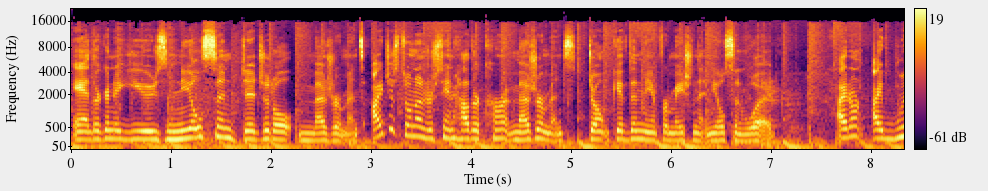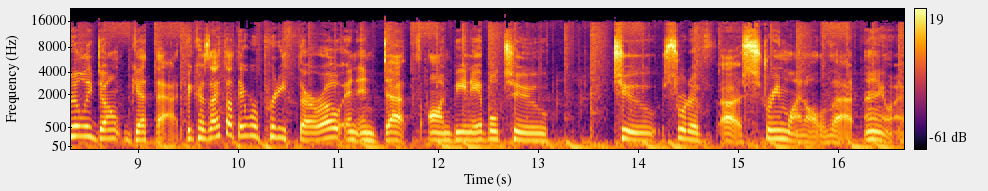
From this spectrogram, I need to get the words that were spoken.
and they're gonna use Nielsen digital measurements. I just don't understand how their current measurements don't give them the information that Nielsen would. I don't I really don't get that because I thought they were pretty thorough and in depth on being able to to sort of uh, streamline all of that. Anyway,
